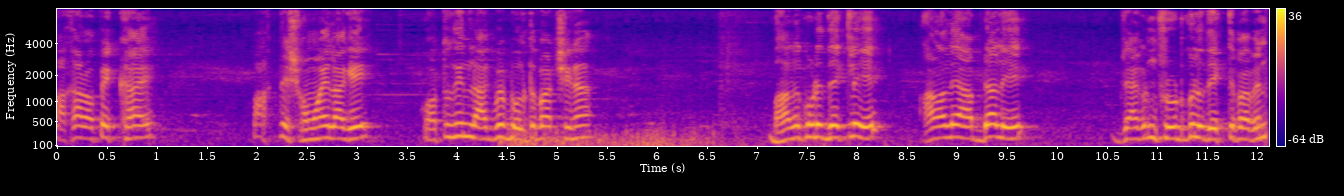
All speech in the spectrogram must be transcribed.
পাকার অপেক্ষায়, পাকতে সময় লাগে, কতদিন লাগবে বলতে পারছি না। ভালো করে দেখলে, আড়ালে আবডালে ড্রাগন ফ্রুটগুলো দেখতে পাবেন।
